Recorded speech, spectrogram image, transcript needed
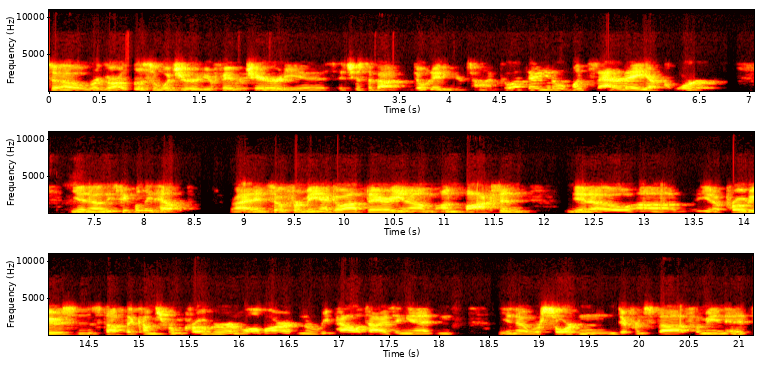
so regardless of what your your favorite charity is it's just about donating your time. Go out there you know one saturday a quarter. You know these people need help right? And so for me i go out there you know i'm unboxing you know, um, you know, produce and stuff that comes from Kroger and Walmart, and we're repalletizing it, and you know, we're sorting different stuff. I mean, it's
